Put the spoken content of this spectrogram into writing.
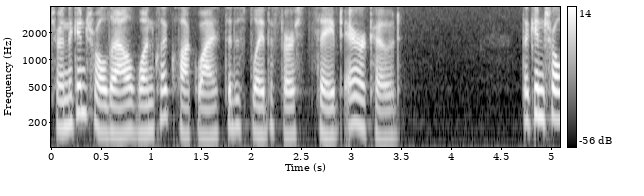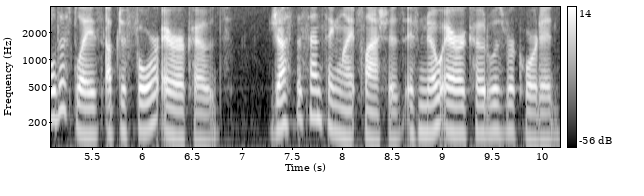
Turn the control dial one click clockwise to display the first saved error code. The control displays up to four error codes. Just the sensing light flashes if no error code was recorded.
